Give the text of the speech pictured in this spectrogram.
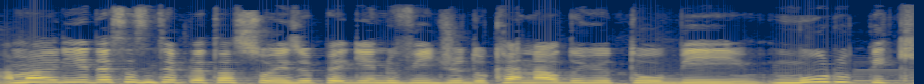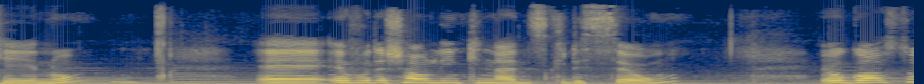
A maioria dessas interpretações eu peguei no vídeo do canal do YouTube Muro Pequeno. É, eu vou deixar o link na descrição. Eu gosto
